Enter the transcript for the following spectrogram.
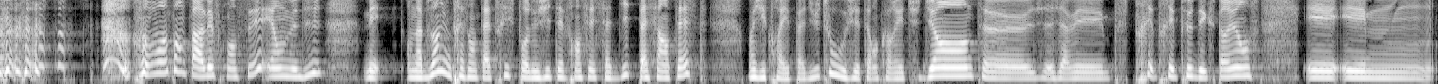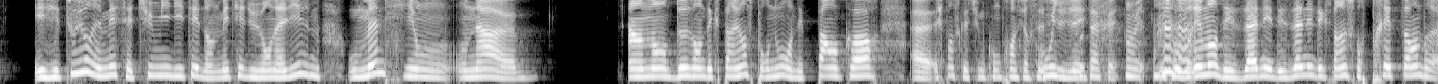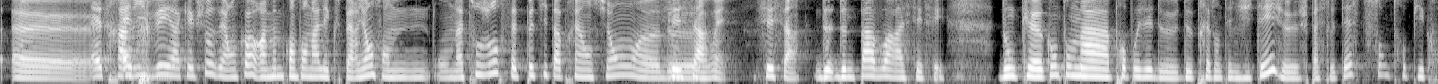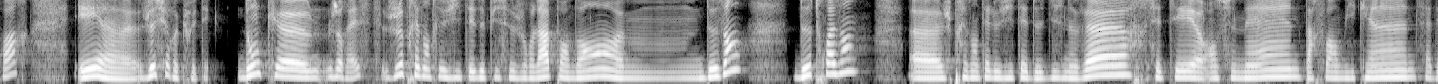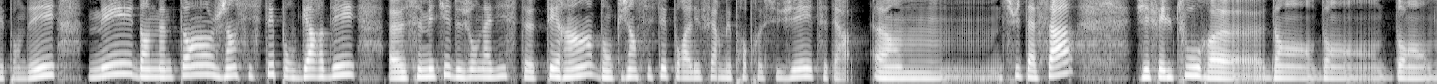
on m'entend parler français et on me dit, mais on a besoin d'une présentatrice pour le JT français. Ça te dit de passer un test? Moi, j'y croyais pas du tout. J'étais encore étudiante, euh, j'avais très très peu d'expérience et, et, hum, et j'ai toujours aimé cette humilité dans le métier du journalisme où même si on, on a euh, un an, deux ans d'expérience, pour nous, on n'est pas encore. Euh, je pense que tu me comprends sur ce oui, sujet. tout à fait. Il faut vraiment des années, des années d'expérience pour prétendre euh, être arrivé à quelque chose. Et encore, hein, même quand on a l'expérience, on, on, a toujours cette petite appréhension. Euh, c'est ça. Ouais. C'est ça, de, de, ne pas avoir assez fait. Donc, euh, quand on m'a proposé de, de, présenter le JT, je, je, passe le test sans trop y croire et euh, je suis recrutée. Donc euh, je reste, je présente le JT depuis ce jour-là pendant euh, deux ans, deux, trois ans. Euh, je présentais le JT de 19h, c'était en semaine, parfois en week-end, ça dépendait. Mais dans le même temps, j'insistais pour garder ce métier de journaliste terrain, donc j'insistais pour aller faire mes propres sujets, etc. suite à ça, j'ai fait le tour dans, dans, dans,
